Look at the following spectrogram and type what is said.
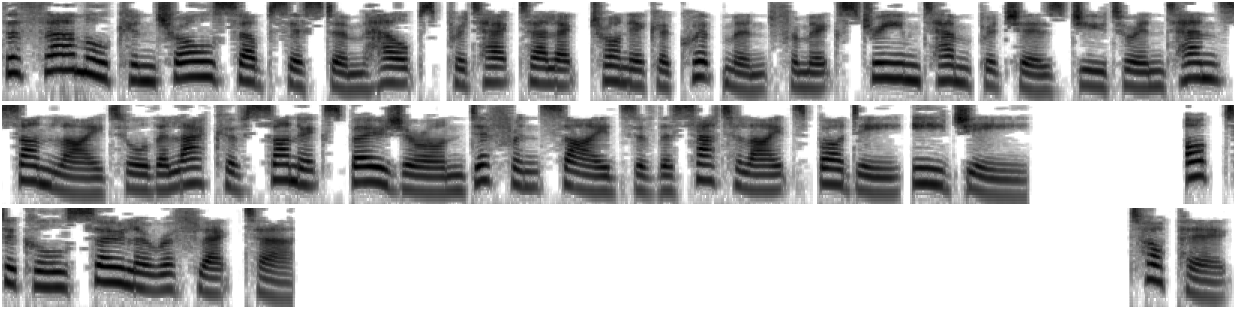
The thermal control subsystem helps protect electronic equipment from extreme temperatures due to intense sunlight or the lack of sun exposure on different sides of the satellite's body e.g. optical solar reflector. Topic:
